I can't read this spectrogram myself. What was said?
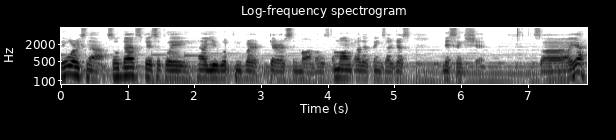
it works now. So that's basically how you would convert Garrison models, among other things are just missing shit. So yeah.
